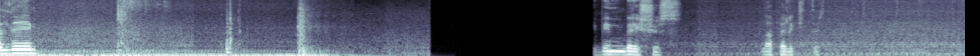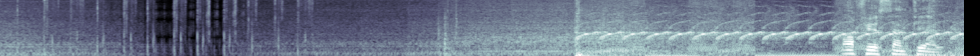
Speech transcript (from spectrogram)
Geldim. Bin beş yüz. La peliktir. Mafya Sentinel.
